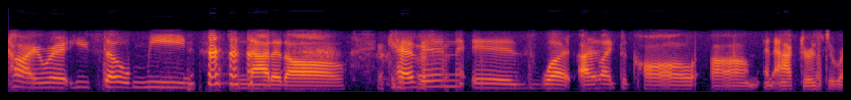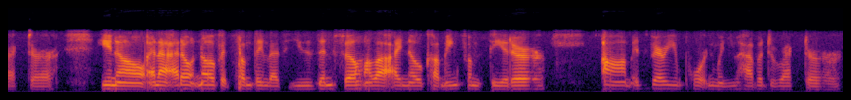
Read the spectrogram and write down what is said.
tyrant. He's so mean. Not at all. Kevin is what I like to call um an actor's director, you know, and I I don't know if it's something that's used in film a lot. I know coming from theater, um, it's very important when you have a director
